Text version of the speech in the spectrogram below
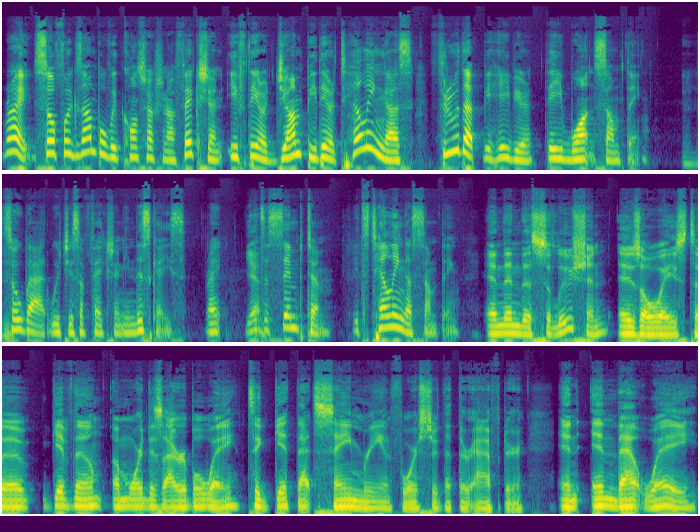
Right. So, for example, with construction affection, if they are jumpy, they are telling us through that behavior they want something mm-hmm. so bad, which is affection in this case, right? Yeah. It's a symptom. It's telling us something. And then the solution is always to give them a more desirable way to get that same reinforcer that they're after. And in that way,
